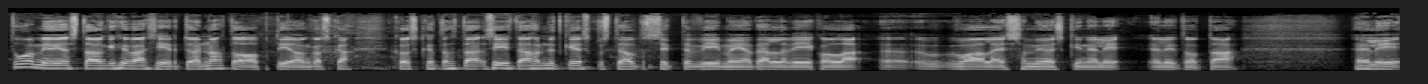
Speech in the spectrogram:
Tuomio, josta onkin hyvä siirtyä NATO-optioon, koska, koska tota, siitä on nyt keskusteltu sitten viime ja tällä viikolla vaaleissa myöskin. Eli, eli, tota, eli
